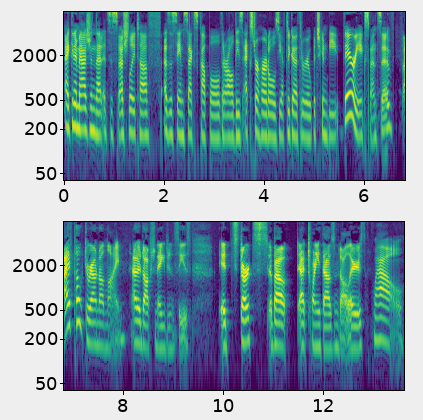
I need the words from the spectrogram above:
I can imagine that it's especially tough as a same sex couple. There are all these extra hurdles you have to go through, which can be very expensive. I've poked around online at adoption agencies. It starts about at $20,000. Wow.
